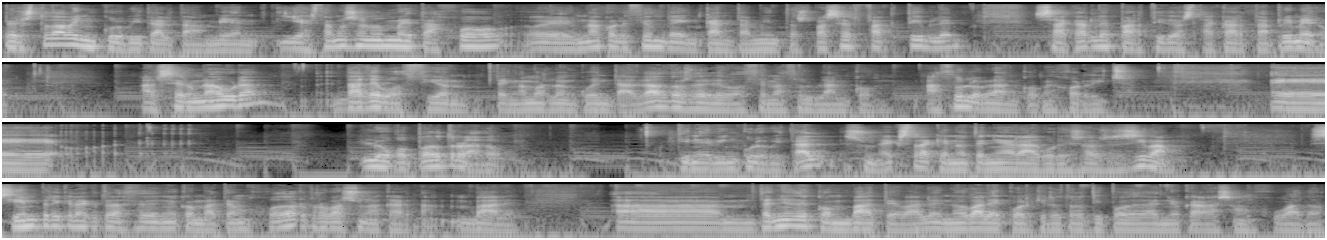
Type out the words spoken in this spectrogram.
Pero esto daba vital también. Y estamos en un metajuego, en eh, una colección de encantamientos. Va a ser factible sacarle partido a esta carta. Primero, al ser un aura, da devoción, tengámoslo en cuenta. Da dos de devoción azul-blanco. Azul o blanco, mejor dicho. Eh, luego, por otro lado, tiene vínculo vital, es un extra que no tenía la curiosidad obsesiva. Siempre que la criatura hace daño de combate a un jugador, robas una carta. Vale. daño de combate, ¿vale? No vale cualquier otro tipo de daño que hagas a un jugador.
